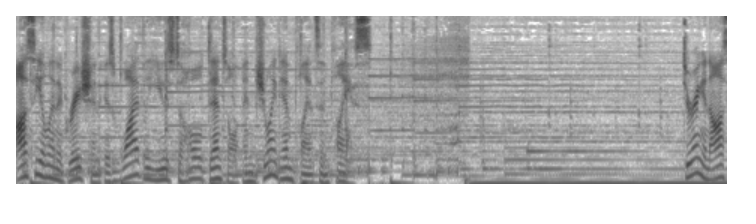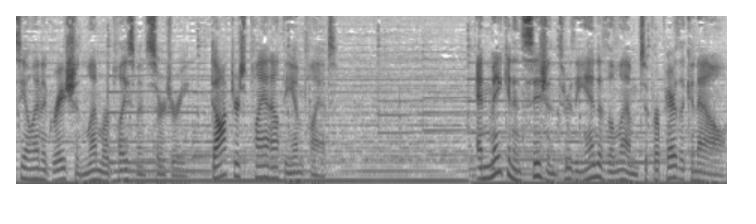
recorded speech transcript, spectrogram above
osseointegration is widely used to hold dental and joint implants in place. During an osseointegration limb replacement surgery, doctors plan out the implant and make an incision through the end of the limb to prepare the canal.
